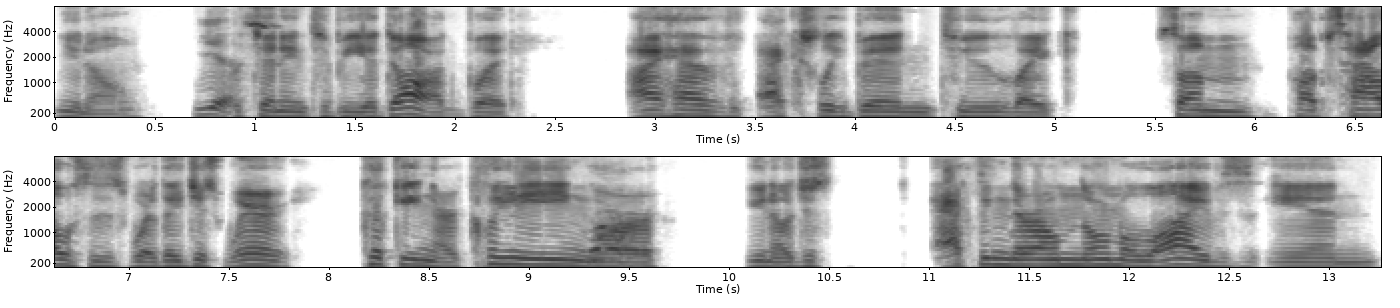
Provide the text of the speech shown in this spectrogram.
you know, yes. pretending to be a dog, but I have actually been to like some pups' houses where they just wear cooking or cleaning yeah. or you know just acting their own normal lives. And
